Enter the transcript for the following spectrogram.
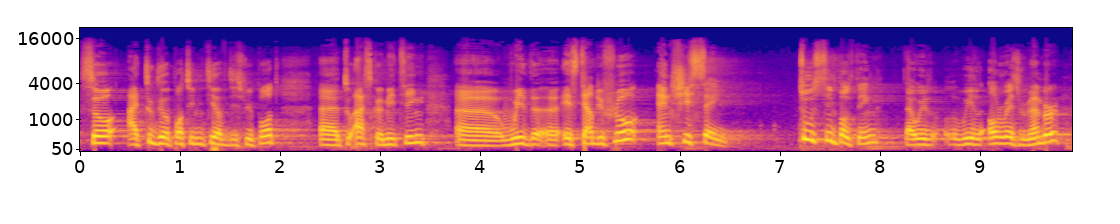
So I took the opportunity of this report uh, to ask a meeting uh, with uh, Esther Duflo, and she said two simple things that we will always remember.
